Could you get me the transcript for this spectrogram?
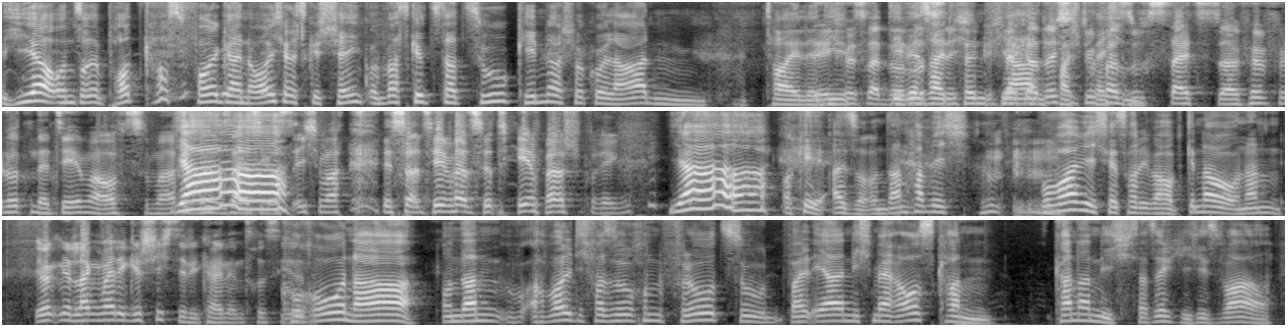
hier unsere Podcast-Folge an euch als Geschenk. Und was gibt's dazu? Kinderschokoladenteile, nee, die, die wir seit fünf ich Jahren lustig, Du versuchst seit so fünf Minuten ein Thema aufzumachen. Ja! Das Einzige, was ich mache, ist von Thema zu Thema springen. Ja! Okay, also, und dann habe ich, wo war ich jetzt gerade überhaupt? Genau, und dann... Irgendeine langweilige Geschichte, die keinen interessiert. Corona! Und dann wollte ich versuchen, Flo zu, weil er nicht mehr raus kann. Kann er nicht, tatsächlich, ist wahr.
